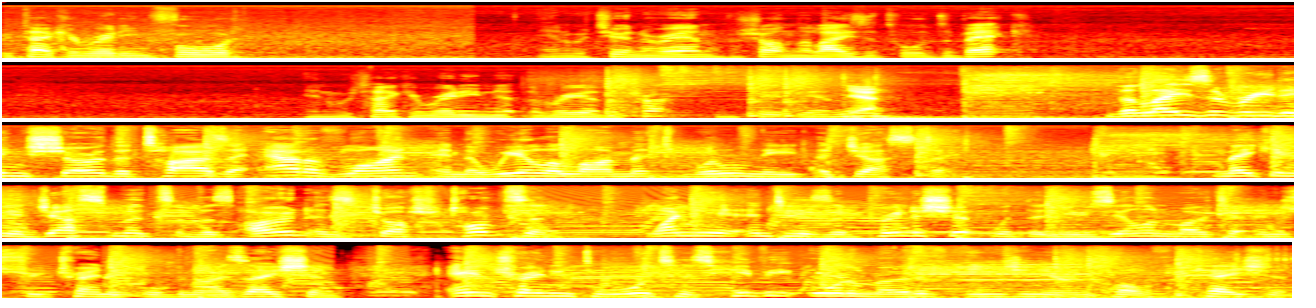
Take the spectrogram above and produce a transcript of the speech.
We take a reading forward and we turn around, shine the laser towards the back. And we take a reading at the rear of the truck and see it down Yeah. there. The laser readings show the tyres are out of line and the wheel alignment will need adjusting. Making adjustments of his own is Josh Thompson, one year into his apprenticeship with the New Zealand Motor Industry Training Organisation and training towards his heavy automotive engineering qualification.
